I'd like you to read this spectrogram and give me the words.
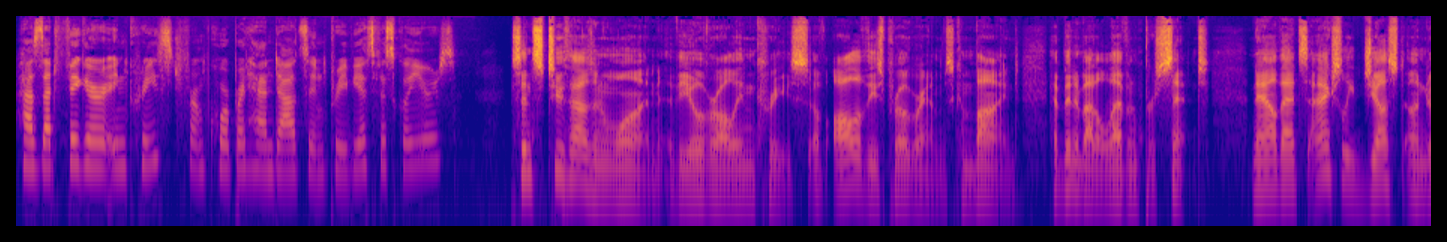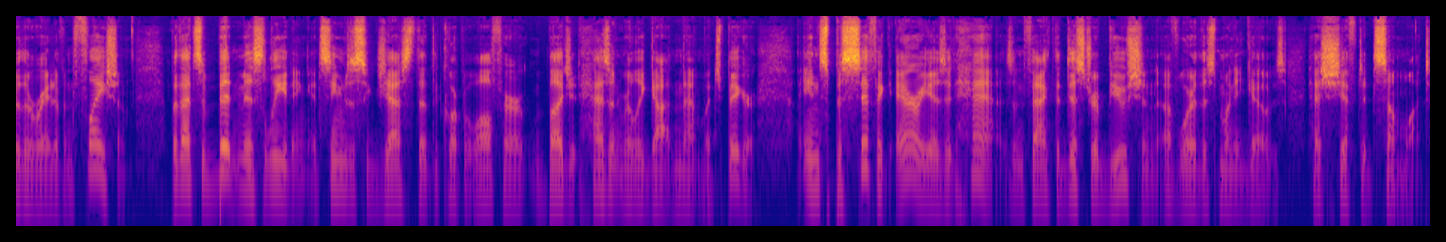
Has that figure increased from corporate handouts in previous fiscal years? Since 2001, the overall increase of all of these programs combined have been about 11%. Now, that's actually just under the rate of inflation, but that's a bit misleading. It seems to suggest that the corporate welfare budget hasn't really gotten that much bigger. In specific areas, it has. In fact, the distribution of where this money goes has shifted somewhat.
